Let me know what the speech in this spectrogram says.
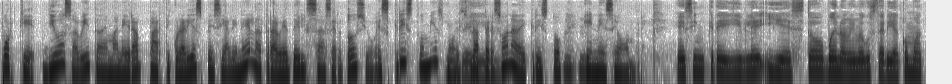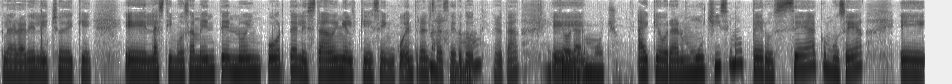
porque Dios habita de manera particular y especial en él a través del sacerdocio. Es Cristo mismo, es la persona de Cristo en ese hombre es increíble y esto, bueno, a mí me gustaría como aclarar el hecho de que eh, lastimosamente no importa el estado en el que se encuentra el sacerdote, ¿verdad? Hay que orar eh, mucho hay que orar muchísimo, pero sea como sea, eh,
